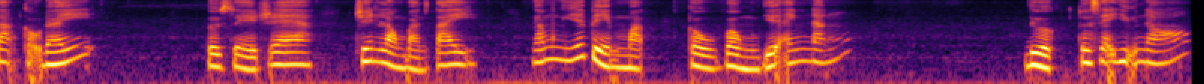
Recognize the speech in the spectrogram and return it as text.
tặng cậu đấy. Tôi xòe ra trên lòng bàn tay, ngắm nghía bề mặt cầu vồng dưới ánh nắng. Được, tôi sẽ giữ nó.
